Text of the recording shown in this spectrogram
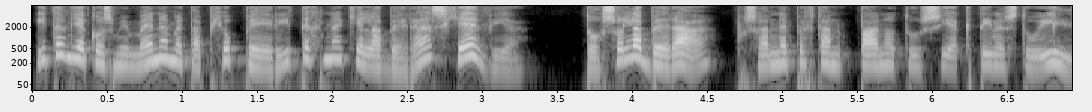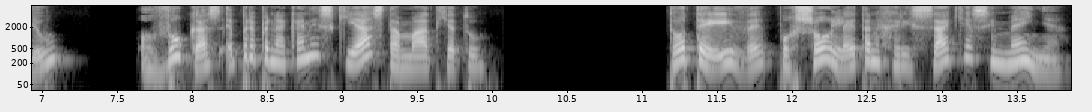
ήταν διακοσμημένα με τα πιο περίτεχνα και λαμπερά σχέδια. Τόσο λαμπερά που σαν έπεφταν πάνω τους οι ακτίνες του ήλιου, ο Δούκας έπρεπε να κάνει σκιά στα μάτια του. Τότε είδε πως όλα ήταν χρυσά και ασημένια.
